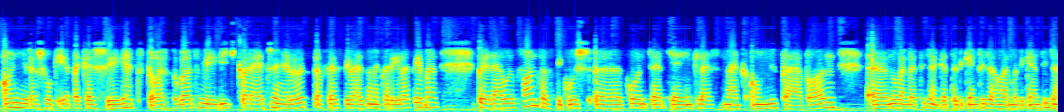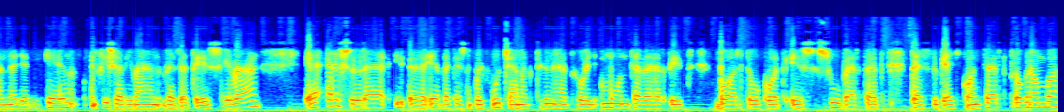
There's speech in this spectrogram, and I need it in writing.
annyira sok érdekességet tartogat még így karácsony előtt a fesztivál zenekar életében. Például fantasztikus koncertjeink lesznek a Műpában november 12-én, 13-án, 14 én Fischer Iván vezetésével. E, elsőre e, érdekesnek vagy furcsának tűnhet, hogy Monteverdit, Bartókot és Schubertet tesszük egy koncertprogramba,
